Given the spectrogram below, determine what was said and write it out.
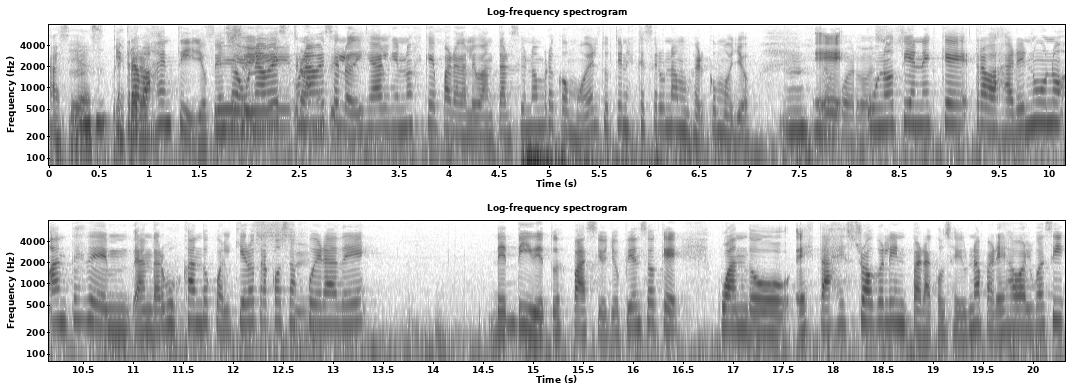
Así es. Y Espero- trabaja en ti. Yo pienso, Sí, una vez, una vez se lo dije a alguien, no es que para levantarse un hombre como él, tú tienes que ser una mujer como yo. De Eh, acuerdo a uno eso. tiene que trabajar en uno antes de andar buscando cualquier otra cosa Sí. fuera de de ti, de tu espacio. Yo pienso que cuando estás struggling para conseguir una pareja o algo así,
